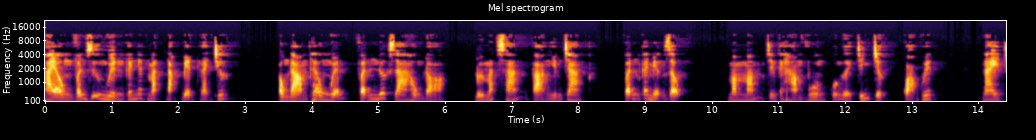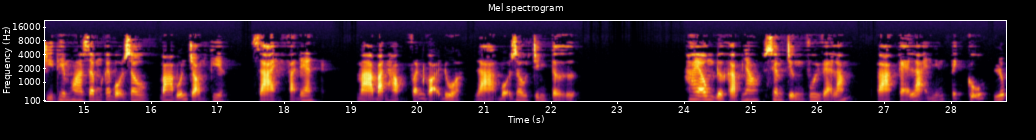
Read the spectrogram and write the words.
Hai ông vẫn giữ nguyên cái nét mặt đặc biệt ngày trước. Ông Đàm thấy ông Nguyễn vẫn nước da hồng đỏ, đôi mắt sáng và nghiêm trang, vẫn cái miệng rộng, măm mắm trên cái hàm vuông của người chính trực, quả quyết. Nay chỉ thêm hoa dâm cái bộ râu ba bốn tròm kia, dài và đen, mà bạn học vẫn gọi đùa là bộ râu trinh tử. Hai ông được gặp nhau xem chừng vui vẻ lắm và kể lại những tích cũ lúc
